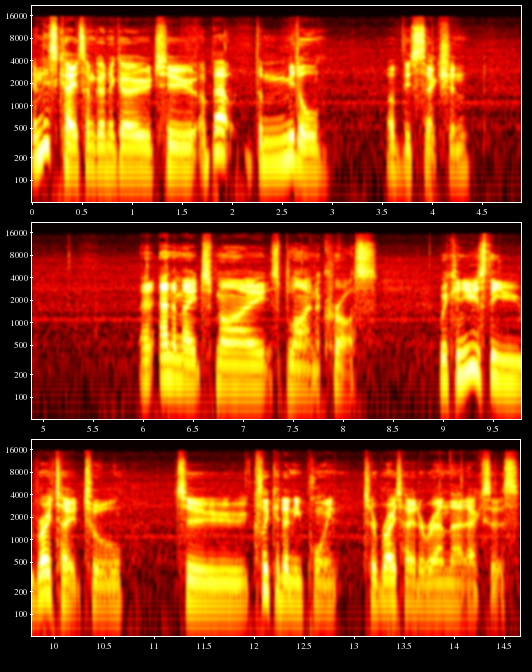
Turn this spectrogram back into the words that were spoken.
In this case I'm going to go to about the middle of this section and animate my spline across. We can use the rotate tool to click at any point to rotate around that axis.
